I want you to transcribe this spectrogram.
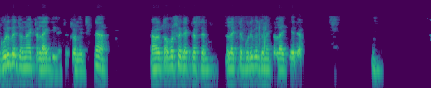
গরিবের জন্য একটা লাইক দিলে চলে ঠিক না? তাহলে তো অবশ্যই দেখতেছেন। তাহলে একটা গরিবের জন্য একটা লাইক দিয়ে দেন আমার থেকে মাতাইছে হ্যাঁ চাপ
